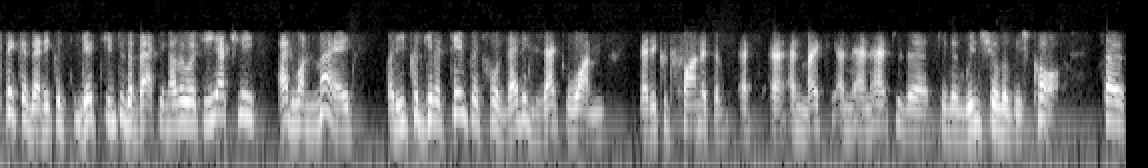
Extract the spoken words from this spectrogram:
sticker that he could get into the back. In other words, he actually had one made, but he could get a template for that exact one that he could find at the at, uh, and make and, and add to the to the windshield of his car. So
